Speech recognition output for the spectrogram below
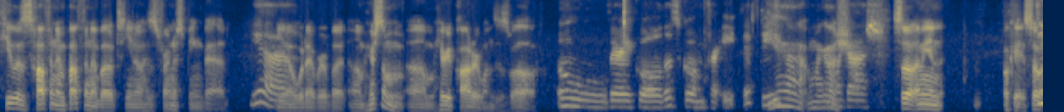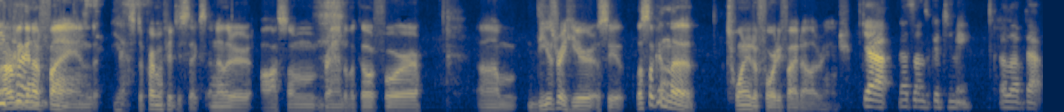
he was huffing and puffing about, you know, his furnace being bad, yeah. you know, whatever. But um, here's some um, Harry Potter ones as well. Oh, very cool. Those go for eight fifty. Yeah. Oh my gosh. Oh my gosh. So I mean, okay. So are we gonna find 56. yes, Department Fifty Six, another awesome brand to look out for. Um, these right here. Let's see. Let's look in the twenty to forty-five dollar range. Yeah, that sounds good to me. I love that.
